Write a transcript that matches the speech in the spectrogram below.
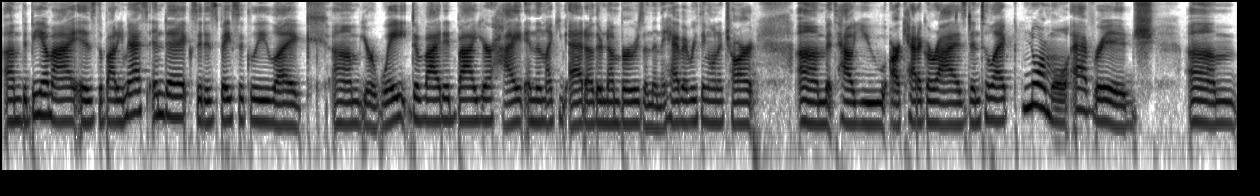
Um, the BMI is the body mass index. It is basically like um, your weight divided by your height, and then like you add other numbers, and then they have everything on a chart. Um, it's how you are categorized into like normal, average, um,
